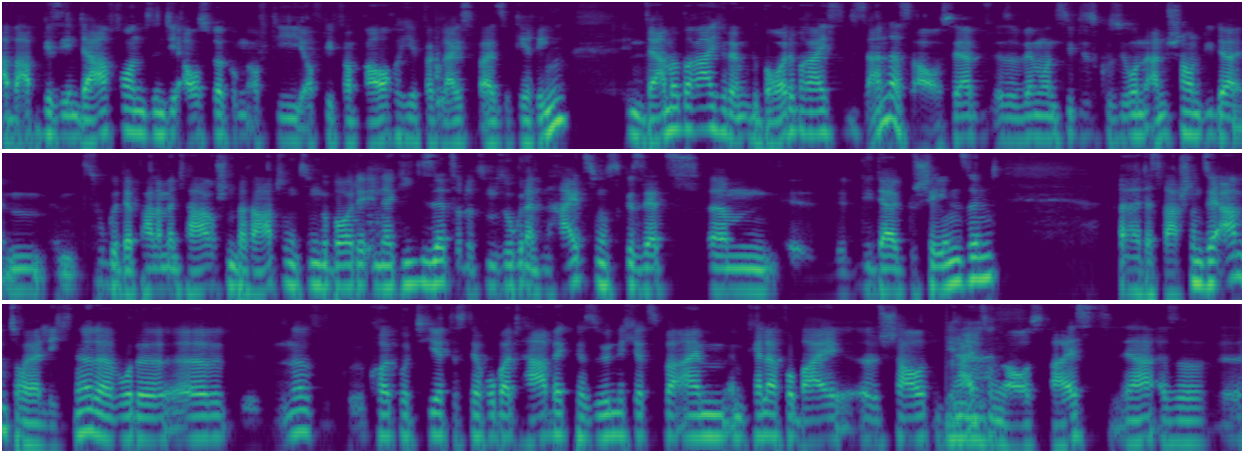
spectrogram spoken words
Aber abgesehen davon sind die Auswirkungen auf die, auf die Verbraucher hier vergleichsweise gering. Im Wärmebereich oder im Gebäudebereich sieht es anders aus. Ja? Also wenn wir uns die Diskussion anschauen, die da im, im Zuge der parlamentarischen Beratung zum Gebäudeenergiegesetz oder zum sogenannten Heizungsgesetz, ähm, die da geschehen sind, äh, das war schon sehr abenteuerlich. Ne? Da wurde äh, ne, kolportiert, dass der Robert Habeck persönlich jetzt bei einem im Keller vorbei äh, und die ja. Heizung ausreißt. Ja, also äh,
